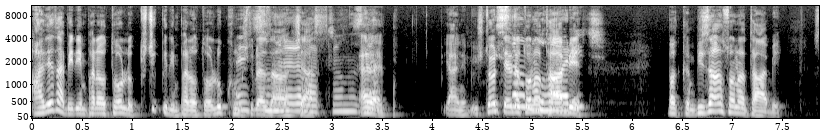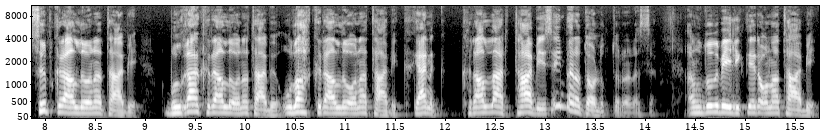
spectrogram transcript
adeta bir imparatorluk, küçük bir imparatorluk kurmuştu. Evet, biraz anlatacağız. Evet. Yani üç dört devlet ona tabi. Hariç. Bakın Bizans ona tabi. Sırp krallığı ona tabi. Bulgar krallığı ona tabi. Ulah krallığı ona tabi. Yani krallar tabi ise imparatorluktur orası. Anadolu beylikleri ona tabi.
